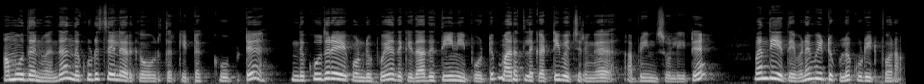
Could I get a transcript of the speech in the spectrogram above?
அமுதன் வந்து அந்த குடிசையில் இருக்க ஒருத்தர்கிட்ட கூப்பிட்டு இந்த குதிரையை கொண்டு போய் அதுக்கு ஏதாவது தீனி போட்டு மரத்தில் கட்டி வச்சிருங்க அப்படின்னு சொல்லிட்டு வந்தியத்தேவனை வீட்டுக்குள்ளே கூட்டிகிட்டு போகிறான்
